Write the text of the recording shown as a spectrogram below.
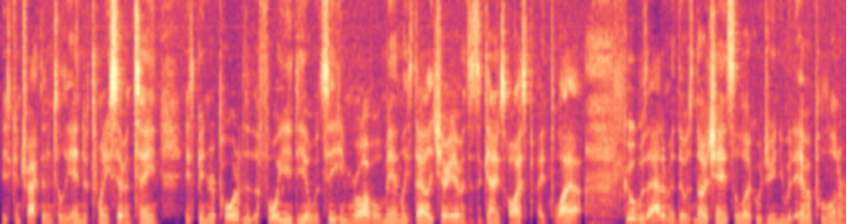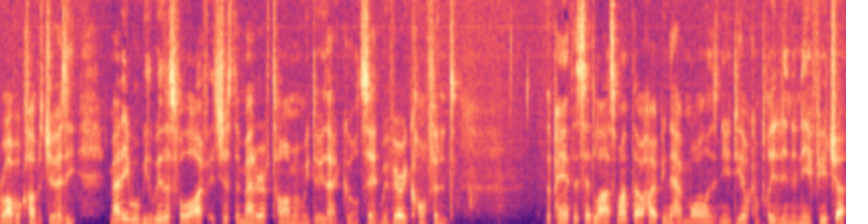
is contracted until the end of 2017. It's been reported that the four year deal would see him rival Manly's Daly Cherry Evans as the game's highest paid player. Gould was adamant there was no chance the local junior would ever pull on a rival club's jersey. Matty will be with us for life. It's just a matter of time when we do that, Gould said. We're very confident. The Panthers said last month they were hoping to have Moylan's new deal completed in the near future,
